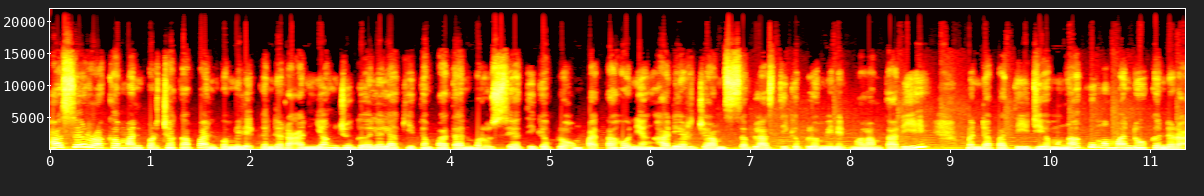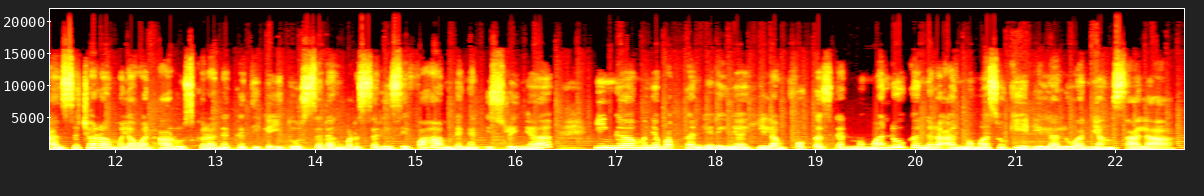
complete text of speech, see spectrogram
Hasil rakaman percakapan pemilik kenderaan yang juga lelaki tempatan berusia 34 tahun yang hadir jam 11.30 minit malam tadi mendapati dia mengaku memandu kenderaan secara melawan arus kerana ketika itu sedang berselisih faham dengan isterinya hingga menyebabkan dirinya hilang fokus dan memandu kenderaan memasuki di laluan yang salah.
